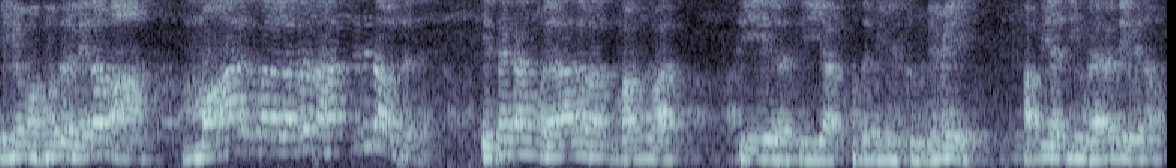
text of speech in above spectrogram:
එහෙම හොඳ වෙනවා මාර්ගඵල ලැබෙන රහත් වෙන දවසට. එතකන් ඔයාලවත් මංවත් 100ට 100ක් හොඳ මිනිස්සු නෙමෙයි. අපි අතින් වැරදි වෙනවා.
